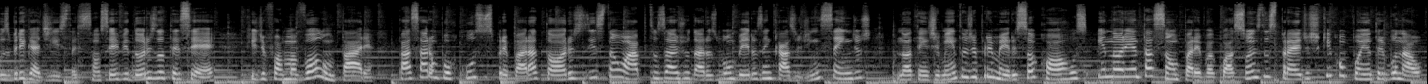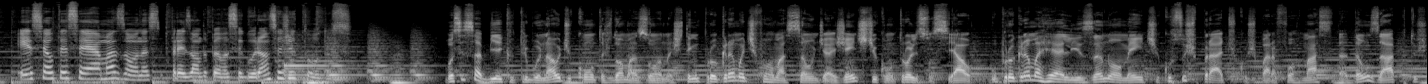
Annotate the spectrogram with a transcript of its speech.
Os brigadistas são servidores do TCE que, de forma voluntária, passaram por cursos preparatórios e estão aptos a ajudar os bombeiros em caso de incêndios, no atendimento de primeiros socorros e na orientação para evacuações dos prédios que compõem o tribunal. Esse é o TCE Amazonas, prezando pela segurança de todos. Você sabia que o Tribunal de Contas do Amazonas tem um programa de formação de agentes de controle social? O programa realiza anualmente cursos práticos para formar cidadãos aptos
